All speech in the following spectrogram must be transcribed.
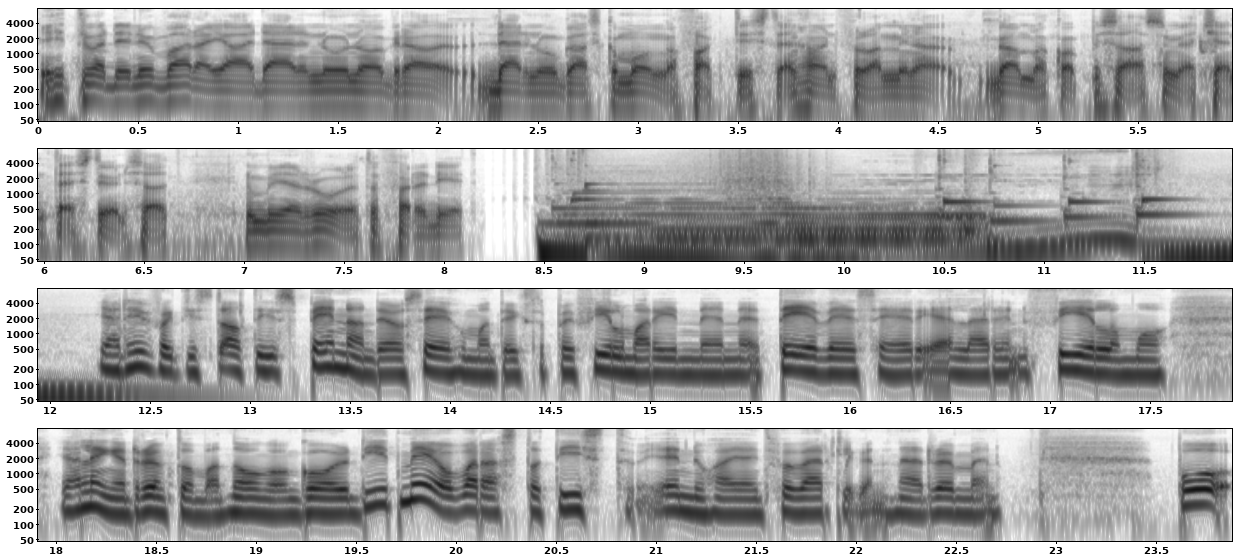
inte var det nu bara jag, där är nog några, där är nog ganska många faktiskt, en handfull av mina gamla kompisar som jag känt en stund så att nu blir det roligt att fara dit. Ja, det är ju faktiskt alltid spännande att se hur man till exempel filmar in en eh, tv-serie eller en film. Och jag har länge drömt om att någon gång gå dit med och vara statist. Ännu har jag inte förverkligat den här drömmen. På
